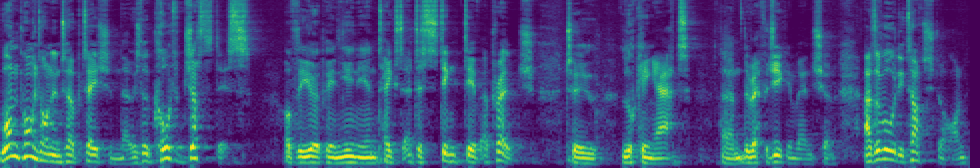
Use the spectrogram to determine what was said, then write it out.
One point on interpretation, though, is the Court of Justice of the European Union takes a distinctive approach to looking at um, the Refugee Convention. As I've already touched on,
